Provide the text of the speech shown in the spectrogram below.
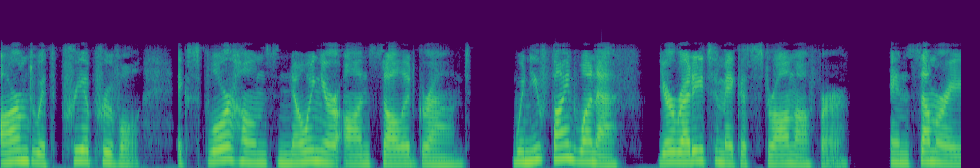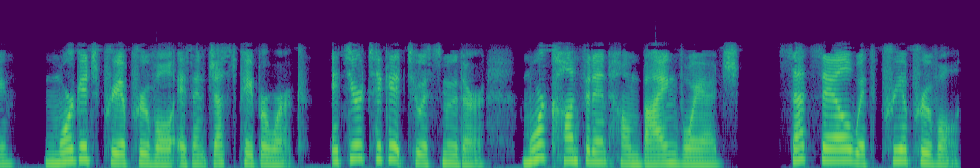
Armed with pre-approval, explore homes knowing you're on solid ground. When you find 1F, you're ready to make a strong offer. In summary, mortgage pre-approval isn't just paperwork. It's your ticket to a smoother, more confident home buying voyage. Set sail with pre-approval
